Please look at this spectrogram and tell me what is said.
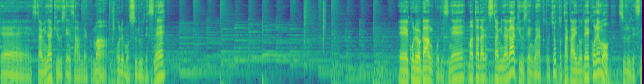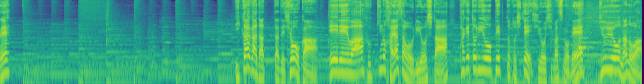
えー、スタミナ9300まあこれもスルーですね。えー、これは頑固ですね。まあ、ただ、スタミナが9500とちょっと高いので、これもスルーですね。いかがだったでしょうか？英霊は復帰の速さを利用した。竹取用ペットとして使用しますので重要なのは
